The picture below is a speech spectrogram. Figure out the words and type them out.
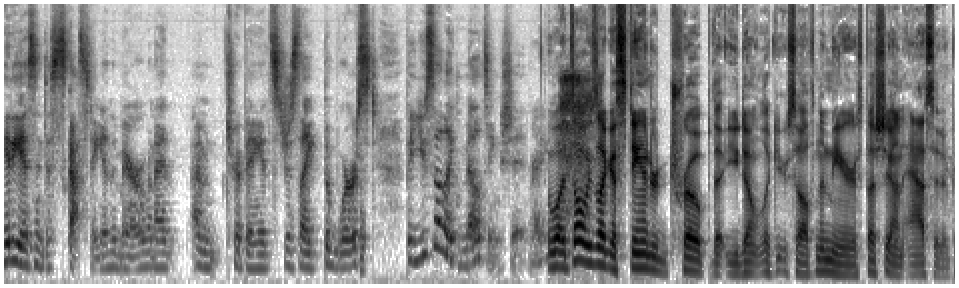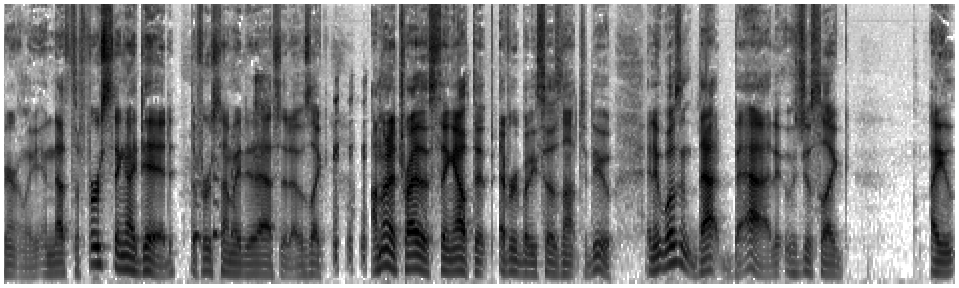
hideous and disgusting in the mirror when I I'm tripping. It's just like the worst. But you saw like melting shit, right? Well, it's always like a standard trope that you don't look at yourself in the mirror, especially on acid, apparently. And that's the first thing I did the first time I did acid. I was like, I'm to try this thing out that everybody says not to do. And it wasn't that bad. It was just like, I,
